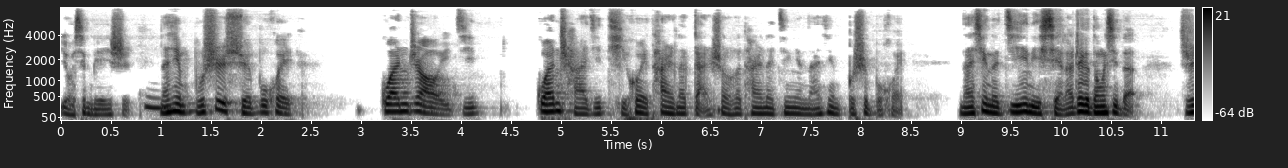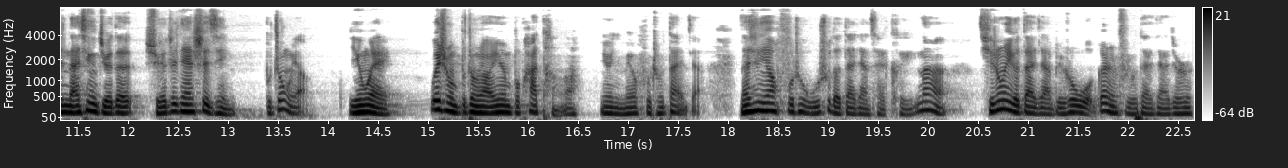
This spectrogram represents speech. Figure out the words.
有性别意识，男性不是学不会关照以及观察以及体会他人的感受和他人的经验，男性不是不会，男性的基因里写了这个东西的，只是男性觉得学这件事情不重要，因为为什么不重要？因为不怕疼啊，因为你没有付出代价，男性要付出无数的代价才可以。那其中一个代价，比如说我个人付出代价，就是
